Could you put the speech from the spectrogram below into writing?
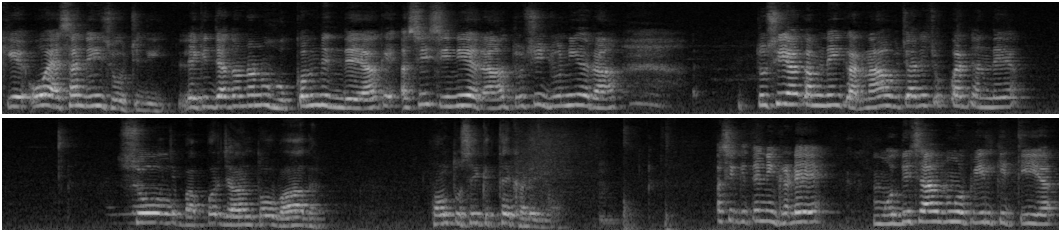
ਕਿ ਉਹ ਐਸਾ ਨਹੀਂ ਸੋਚਦੀ। ਲੇਕਿਨ ਜਦ ਉਹਨਾਂ ਨੂੰ ਹੁਕਮ ਦਿੰਦੇ ਆ ਕਿ ਅਸੀਂ ਸੀਨੀਅਰ ਆ ਤੁਸੀਂ ਜੂਨੀਅਰ ਆ ਤੁਸੀਂ ਆ ਕੰਮ ਨਹੀਂ ਕਰਨਾ ਉਹ ਵਿਚਾਰੇ ਚੁੱਪ ਕਰ ਜਾਂਦੇ ਆ। ਸੋ ਵਾਪਰ ਜਾਣ ਤੋਂ ਬਾਅਦ ਹੁਣ ਤੁਸੀਂ ਕਿੱਥੇ ਖੜੇ ਹੋ? ਅਸੀਂ ਕਿਤੇ ਨਹੀਂ ਖੜੇ। ਮੋਦੀ ਸਾਹਿਬ ਨੂੰ ਅਪੀਲ ਕੀਤੀ ਆ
